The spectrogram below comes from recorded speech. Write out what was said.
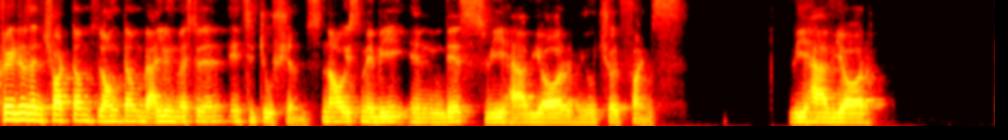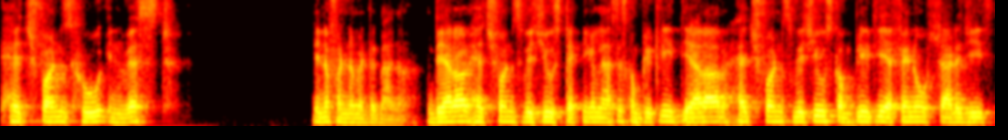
Traders and short terms, long term value investors and institutions. Now it's maybe in this we have your mutual funds. We have your hedge funds who invest in a fundamental manner. There are hedge funds which use technical analysis completely. There are hedge funds which use completely FNO strategies.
